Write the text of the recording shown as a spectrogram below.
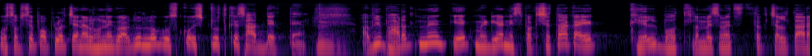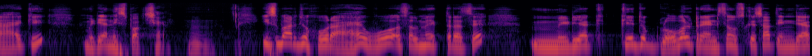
वो सबसे पॉपुलर चैनल होने के बावजूद लोग उसको इस ट्रूथ के साथ देखते हैं। हम्म। अभी भारत में एक मीडिया निष्पक्षता का एक खेल बहुत लंबे समय तक चलता रहा है कि मीडिया निष्पक्ष है हम्म। इस बार जो हो रहा है वो असल में एक तरह से मीडिया के जो ग्लोबल ट्रेंड्स हैं उसके साथ इंडिया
